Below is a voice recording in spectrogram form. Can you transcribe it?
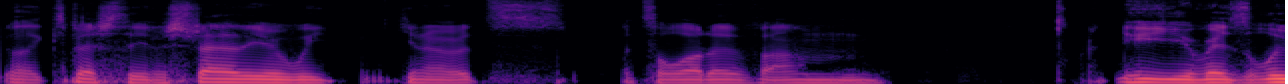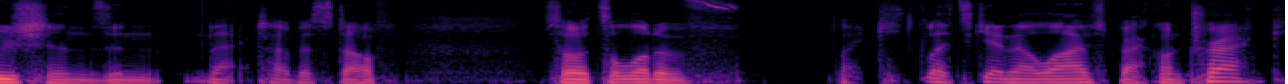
like especially in Australia, we you know it's it's a lot of um New Year resolutions and that type of stuff. So it's a lot of like let's get our lives back on track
